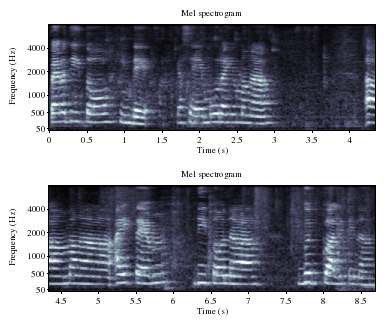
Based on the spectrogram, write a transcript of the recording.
Pero dito, hindi. Kasi mura yung mga ah, mga item dito na good quality na.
